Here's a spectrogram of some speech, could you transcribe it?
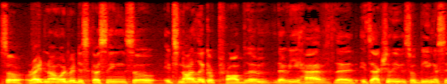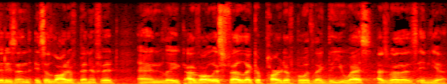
so right now what we're discussing, so it's not like a problem that we have that it's actually so being a citizen is a lot of benefit and like I've always felt like a part of both like the US as well as India.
